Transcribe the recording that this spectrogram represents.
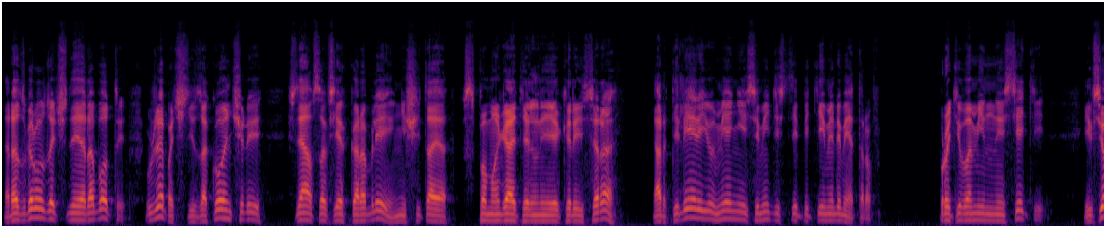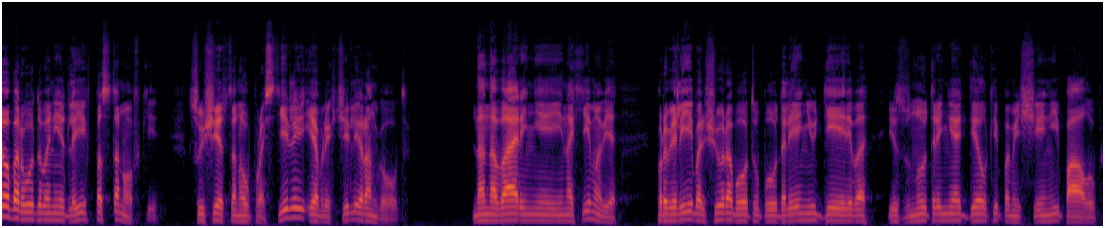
Разгрузочные работы уже почти закончили, сняв со всех кораблей, не считая вспомогательные крейсера, артиллерию менее 75 мм, противоминные сети и все оборудование для их постановки, существенно упростили и облегчили рангоут. На Наварине и Нахимове провели большую работу по удалению дерева из внутренней отделки помещений и палуб,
